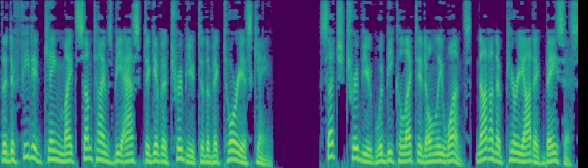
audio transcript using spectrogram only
The defeated king might sometimes be asked to give a tribute to the victorious king. Such tribute would be collected only once, not on a periodic basis.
